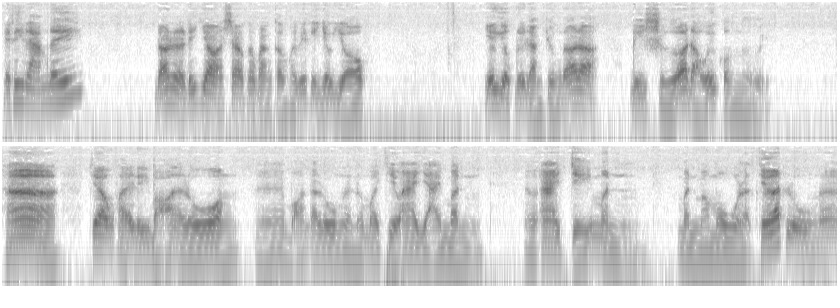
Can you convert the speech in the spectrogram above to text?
Vậy thì làm đi. Đó là lý do sao các bạn cần phải biết cái giáo dục. Giáo dục đi làm chuyện đó đó. Đi sửa đổi con người. Ha chứ không phải đi bỏ ta luôn. À, bỏ ta luôn rồi nữa mà chiều ai dạy mình. Rồi ai chỉ mình. Mình mà mù là chết luôn đó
